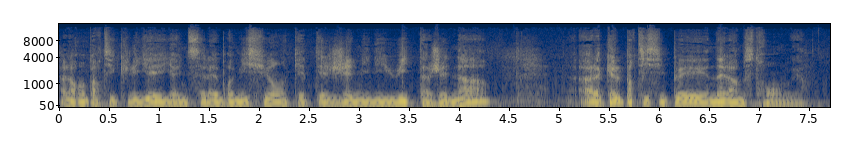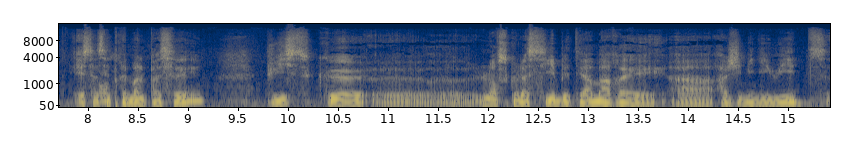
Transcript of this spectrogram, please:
Alors en particulier, il y a une célèbre mission qui était Gemini 8 à Géna, à laquelle participait Neil Armstrong. Et ça s'est très mal passé, puisque euh, lorsque la cible était amarrée à, à Gemini 8,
